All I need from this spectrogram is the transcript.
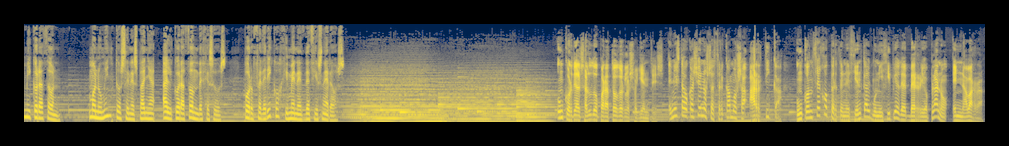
mi corazón. Monumentos en España al corazón de Jesús, por Federico Jiménez de Cisneros. Un cordial saludo para todos los oyentes. En esta ocasión nos acercamos a Artica, un concejo perteneciente al municipio de Berrioplano, en Navarra.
